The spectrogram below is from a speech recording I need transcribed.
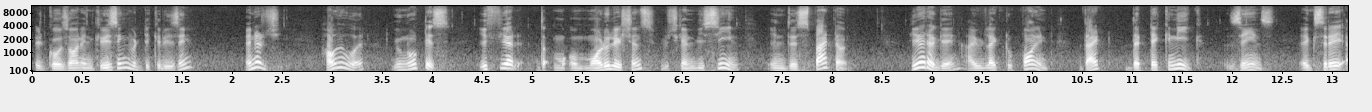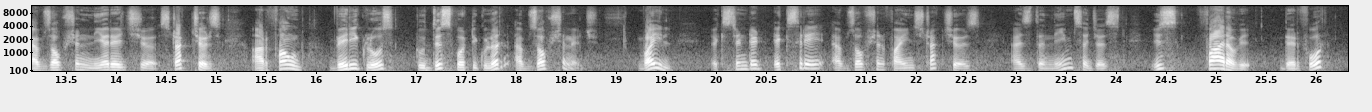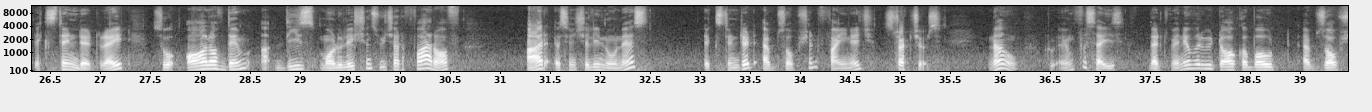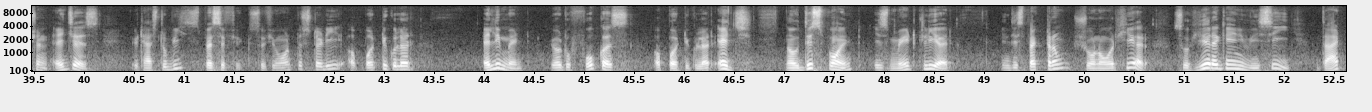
it goes on increasing with decreasing energy. However, you notice if we are the modulations which can be seen in this pattern. Here again I would like to point that the technique XANES X-ray absorption near edge uh, structures are found very close to this particular absorption edge. While extended X-ray absorption fine structures as the name suggests is far away therefore, extended right. So, all of them uh, these modulations which are far off are essentially known as extended absorption fine edge structures. Now, to emphasize that whenever we talk about absorption edges it has to be specific. So, if you want to study a particular element you have to focus a particular edge. Now, this point is made clear in the spectrum shown over here. So, here again we see that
